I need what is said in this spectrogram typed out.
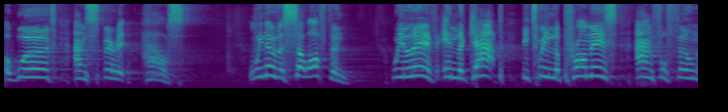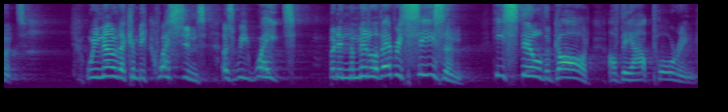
a word and spirit house. We know that so often we live in the gap between the promise and fulfillment. We know there can be questions as we wait, but in the middle of every season, He's still the God of the outpouring.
